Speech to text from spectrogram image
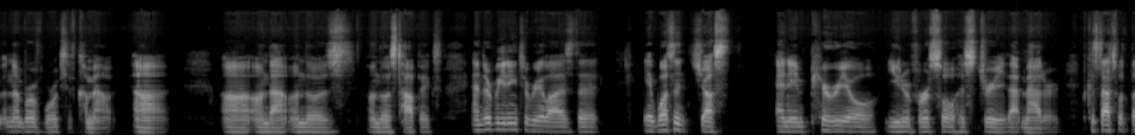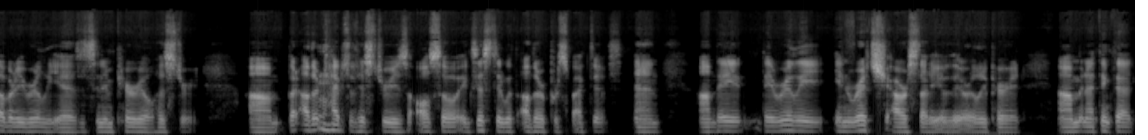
A number of works have come out uh, uh, on that on those on those topics, and they're beginning to realize that it wasn't just an imperial universal history that mattered because that's what Tabari really is. It's an imperial history. Um, but other mm-hmm. types of histories also existed with other perspectives, and um, they they really enrich our study of the early period. Um, and I think that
